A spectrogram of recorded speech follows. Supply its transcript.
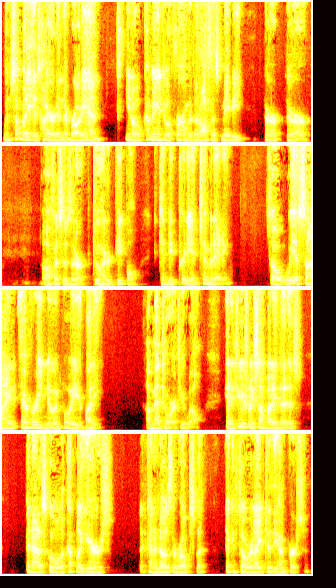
when somebody is hired and they're brought in, you know, coming into a firm with an office, maybe there are, there are offices that are 200 people can be pretty intimidating. So we assign every new employee a buddy, a mentor, if you will. And it's usually somebody that has been out of school a couple of years, that kind of knows the ropes, but they can still relate to the young person.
